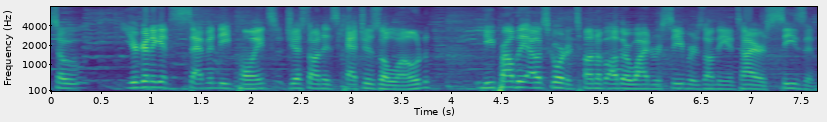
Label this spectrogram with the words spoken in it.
so you're going to get 70 points just on his catches alone. He probably outscored a ton of other wide receivers on the entire season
